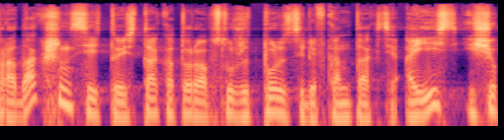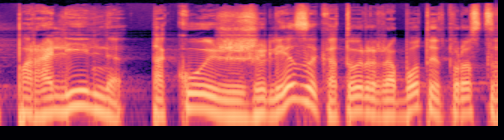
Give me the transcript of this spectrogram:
продакшн-сеть, то есть та, которая обслуживает пользователей ВКонтакте, а есть еще параллельно такое же железо, которое работает просто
